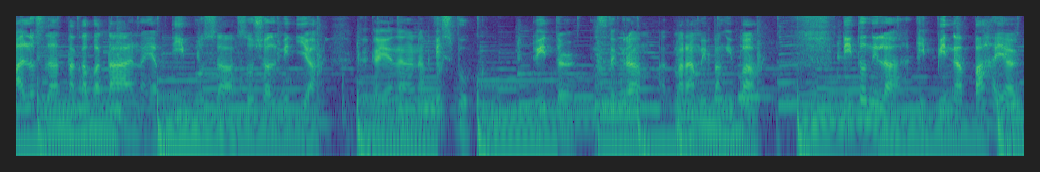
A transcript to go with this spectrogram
halos lahat ng kabataan ay aktibo sa social media kagaya na ng Facebook, Twitter, Instagram at marami pang iba. Dito nila ipinapahayag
